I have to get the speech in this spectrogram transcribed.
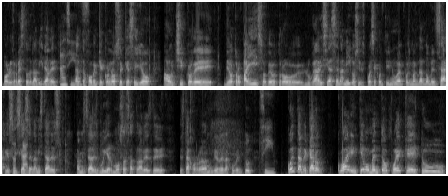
por el resto de la vida, ¿ves? Así Tanto es. joven que conoce, qué sé yo, a un chico de, de otro país o de otro lugar y se hacen amigos y después se continúan pues mandando mensajes y se hacen amistades, amistades muy hermosas a través de, de esta Jornada Mundial de la Juventud. Sí, Cuéntame, Caro, ¿cuál- ¿en qué momento fue que tú...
